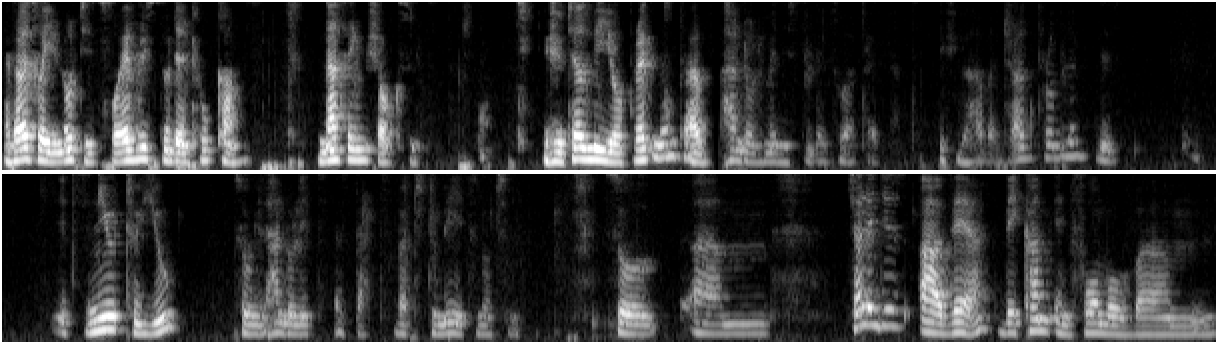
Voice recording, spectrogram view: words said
And that's why you notice for every student who comes, nothing shocks me. If you tell me you're pregnant, I've handled many students who are pregnant. If you have a drug problem, this, it's new to you, so we'll handle it as that. But to me, it's not new. So um, challenges are there. They come in form of um,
